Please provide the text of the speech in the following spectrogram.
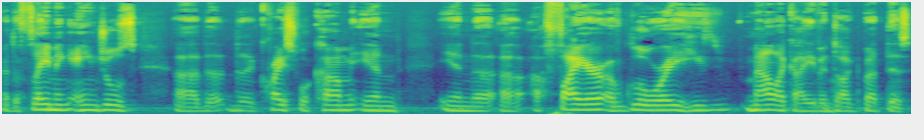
or the flaming angels. Uh, the the Christ will come in in a, a, fire of glory. He's Malachi even talked about this.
